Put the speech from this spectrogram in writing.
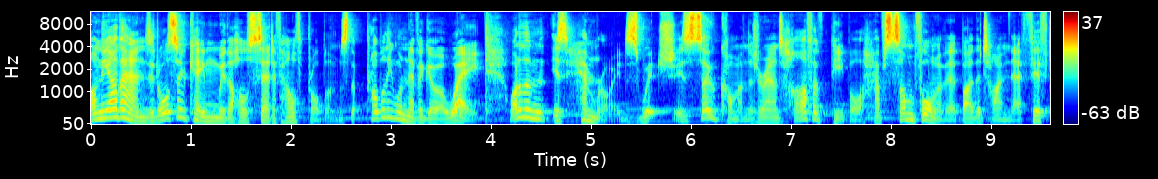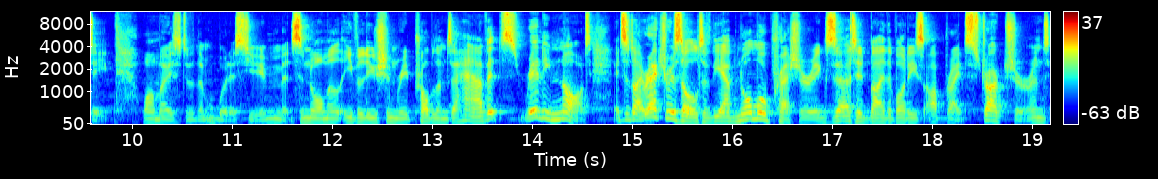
On the other hand, it also came with a whole set of health problems that probably will never go away. One of them is hemorrhoids, which is so common that around half of people have some form of it by the time they're 50. Most of them would assume it's a normal evolutionary problem to have, it's really not. It's a direct result of the abnormal pressure exerted by the body's upright structure and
